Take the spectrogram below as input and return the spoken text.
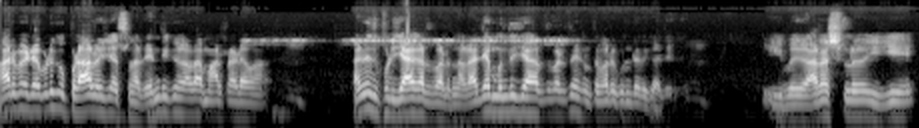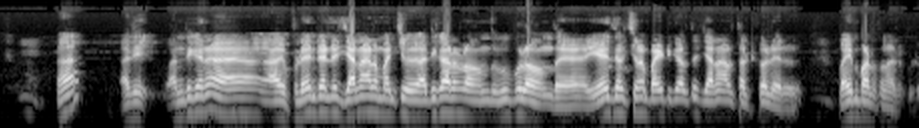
మారిపోయేటప్పటికి ఇప్పుడు ఆలోచిస్తున్నారు ఎందుకు అలా మాట్లాడామా అనేది ఇప్పుడు జాగ్రత్త పడుతున్నాడు అదే ముందు జాగ్రత్త పడితే ఇంతవరకు ఉండేది కాదు ఇవి అరెస్టులు ఇవి అది అందుకనే ఇప్పుడు ఏంటంటే జనాలు మంచి అధికారంలో ఉంది ఊపులో ఉంది. ఏది వచ్చినా బయటికి వెళ్తే జనాలు తట్టుకోలేరు. భయం పడుతున్నారు ఇప్పుడు.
